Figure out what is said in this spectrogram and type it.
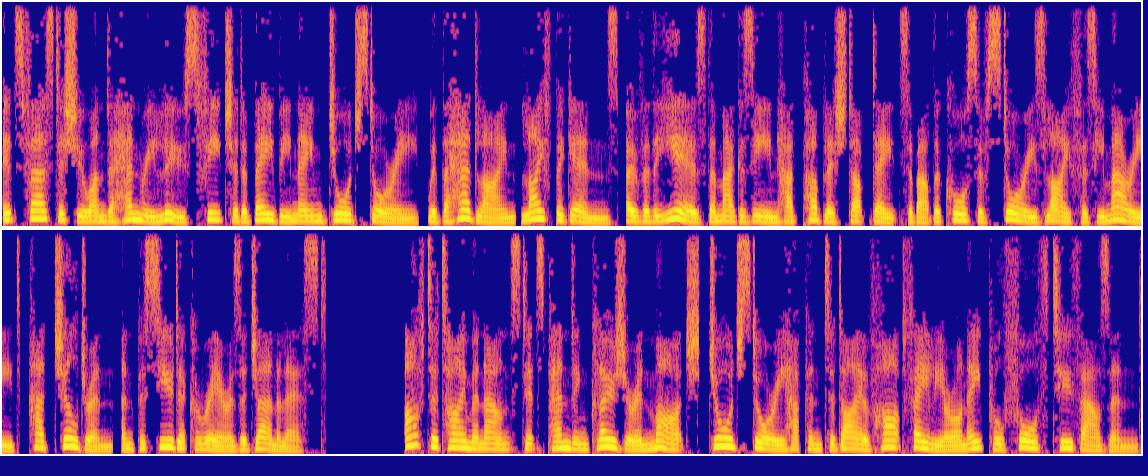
its first issue under Henry Luce featured a baby named George Story, with the headline Life Begins. Over the years, the magazine had published updates about the course of Story's life as he married, had children, and pursued a career as a journalist. After Time announced its pending closure in March, George Story happened to die of heart failure on April 4, 2000.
